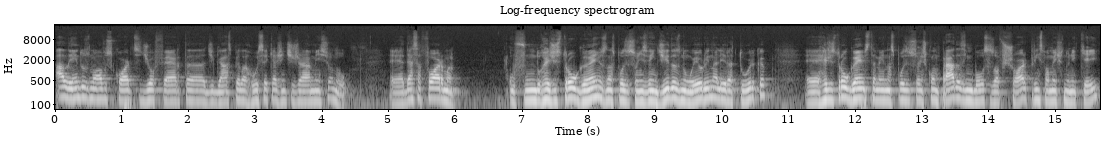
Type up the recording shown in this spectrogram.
além dos novos cortes de oferta de gás pela Rússia que a gente já mencionou. É, dessa forma, o fundo registrou ganhos nas posições vendidas no euro e na lira turca, é, registrou ganhos também nas posições compradas em bolsas offshore, principalmente no Nikkei,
